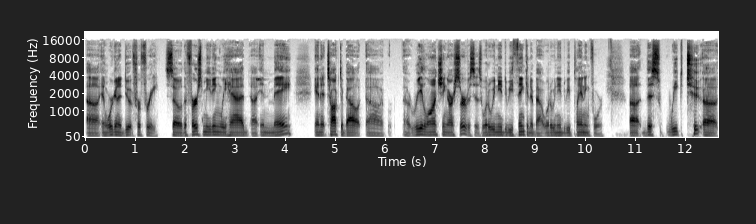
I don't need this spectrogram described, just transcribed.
Uh, and we're going to do it for free. So the first meeting we had uh, in May, and it talked about uh, uh, relaunching our services. What do we need to be thinking about? What do we need to be planning for? Uh, this week two, uh,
